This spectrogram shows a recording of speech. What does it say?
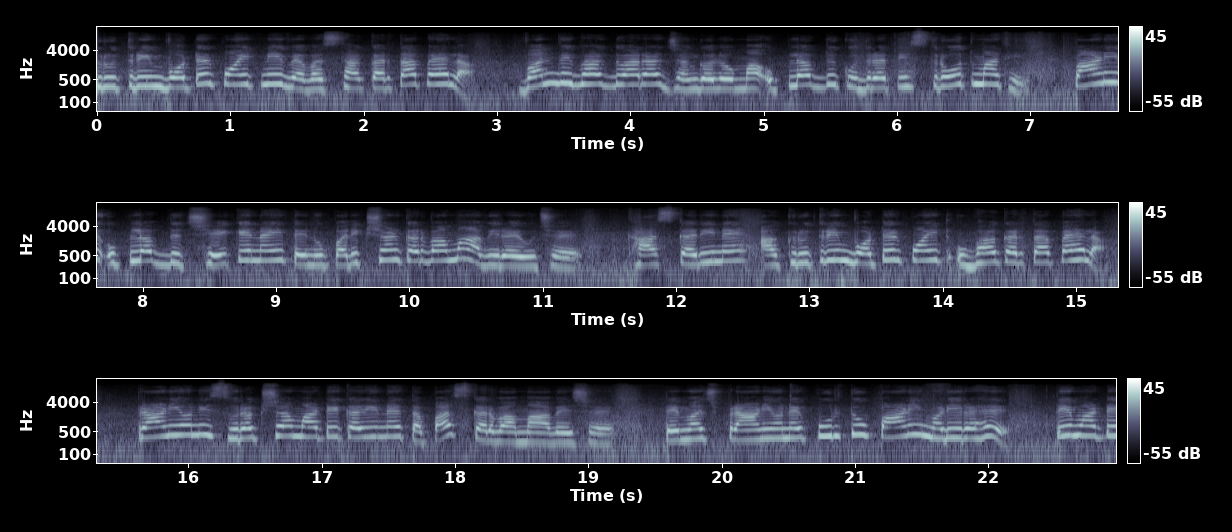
કૃત્રિમ વોટર પોઈન્ટની વ્યવસ્થા કરતા પહેલા વન વિભાગ દ્વારા જંગલોમાં ઉપલબ્ધ કુદરતી સ્ત્રોતમાંથી પાણી ઉપલબ્ધ છે કે નહીં તેનું પરીક્ષણ કરવામાં આવી રહ્યું છે. ખાસ કરીને આ કૃત્રિમ વોટર પોઈન્ટ ઊભા કરતા પહેલા પ્રાણીઓની સુરક્ષા માટે કરીને તપાસ કરવામાં આવે છે. તેમજ પ્રાણીઓને પૂરતું પાણી મળી રહે તે માટે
